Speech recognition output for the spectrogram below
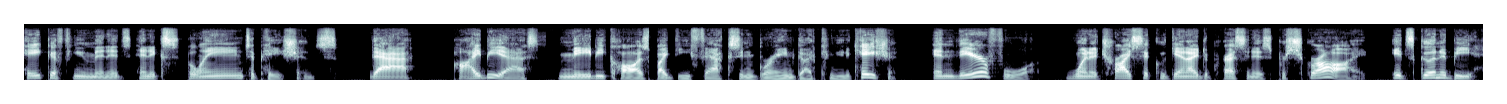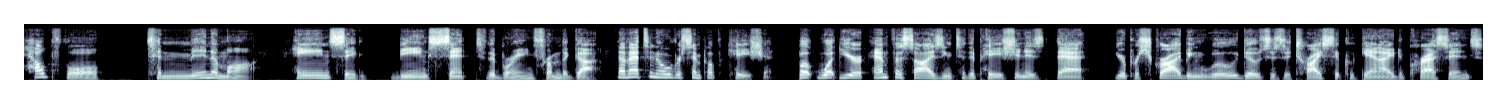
take a few minutes and explain to patients that IBS may be caused by defects in brain gut communication. And therefore, when a tricyclic antidepressant is prescribed, it's going to be helpful to minimize pain signal being sent to the brain from the gut. Now, that's an oversimplification, but what you're emphasizing to the patient is that you're prescribing low doses of tricyclic antidepressants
